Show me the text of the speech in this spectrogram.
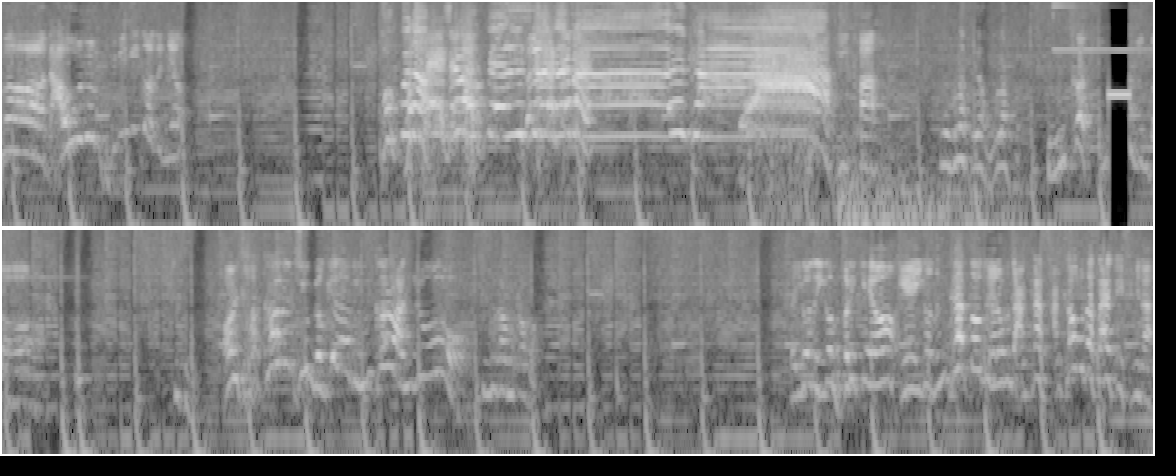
뭔가 나오는 분위기거든요 덕배다! 덕배, 제발! 덕배 은카 은카, 제발! 가자! 은카! 이카 이거 몰랐어요 몰랐어 은카 준다 아니 사카는 지금 몇 개 나왔는데 은카를 안 줘. 기술 한번 까봐 자, 이거는 이건 버릴게요. 예, 이건 은카 떠도 여러분들 아까 사카보다 쌀 수 있습니다.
